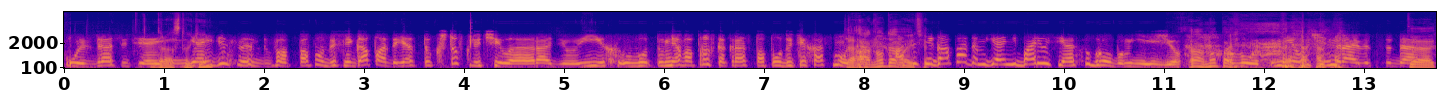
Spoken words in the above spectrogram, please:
Ой, здравствуйте. Здравствуйте. Я единственное по, по поводу снегопада, я только что включила радио, и их, вот у меня вопрос как раз по поводу техосмотра. А, ну давайте. А со снегопадом я не борюсь, я с угробом езжу. А, ну понятно. Вот, мне очень нравится, да. Так.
